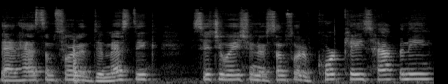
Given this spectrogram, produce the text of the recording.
that has some sort of domestic situation or some sort of court case happening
